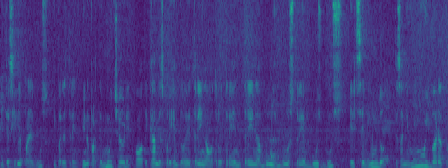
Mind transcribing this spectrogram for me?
Y te sirve para el bus y para el tren. Y una parte muy chévere, cuando te cambias, por ejemplo, de tren a otro tren, tren a bus, bus, tren, bus, bus, el segundo te sale muy barato.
